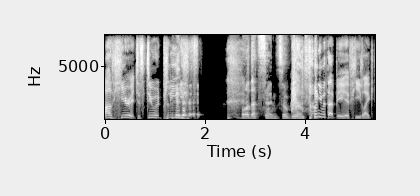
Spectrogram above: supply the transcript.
I'll hear it. Just do it, please. Oh, that sounds so good. How funny would that be if he like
